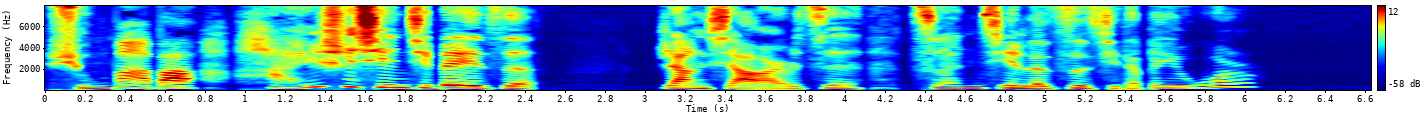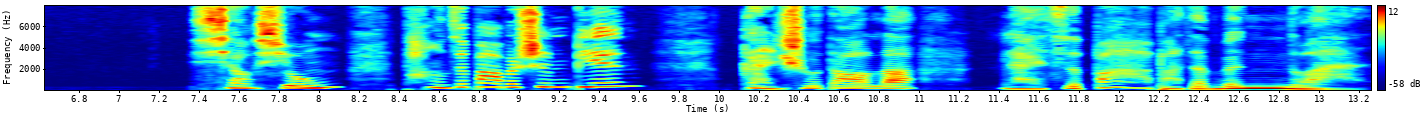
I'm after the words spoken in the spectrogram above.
熊爸爸还是掀起被子，让小儿子钻进了自己的被窝。小熊躺在爸爸身边，感受到了。来自爸爸的温暖。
